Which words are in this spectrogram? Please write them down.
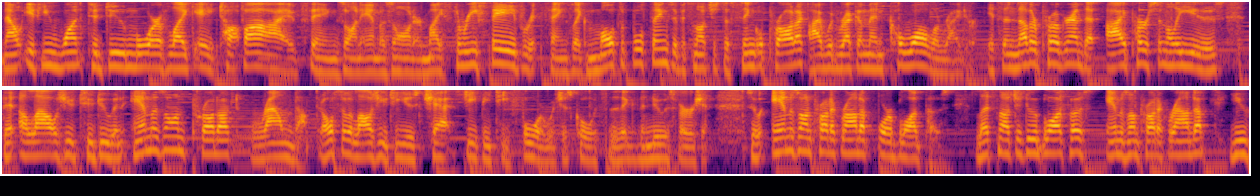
Now, if you want to do more of like a top five things on Amazon or my three favorite things, like multiple things, if it's not just a single product, I would recommend Koala Writer. It's another program that I personally use that allows you to do an Amazon product roundup. It also allows you to use Chat GPT 4, which is cool. It's the, the newest version. So Amazon product roundup or blog post. Let's not just do a blog post, Amazon product roundup. You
